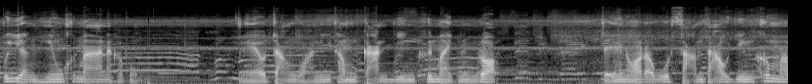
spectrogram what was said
เปี้ยงฮิวขึ้นมานะครับผม แล้วจังหวะนี้ทำการยิงขึ้นมาอีกหนึ่งรอบ เจนอตอาวุธสามดาวยิงเข้ามา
